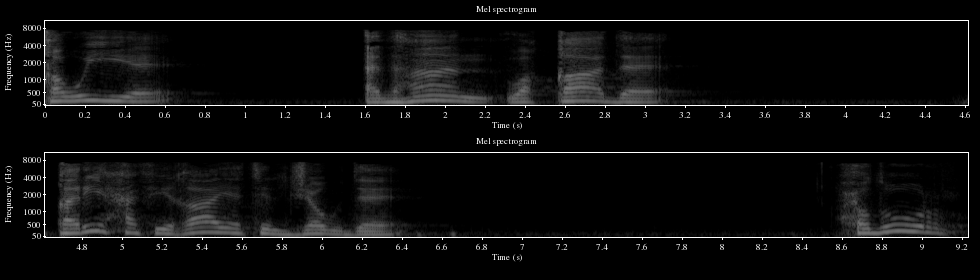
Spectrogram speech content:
قوية أذهان وقادة قريحة في غاية الجودة حضور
